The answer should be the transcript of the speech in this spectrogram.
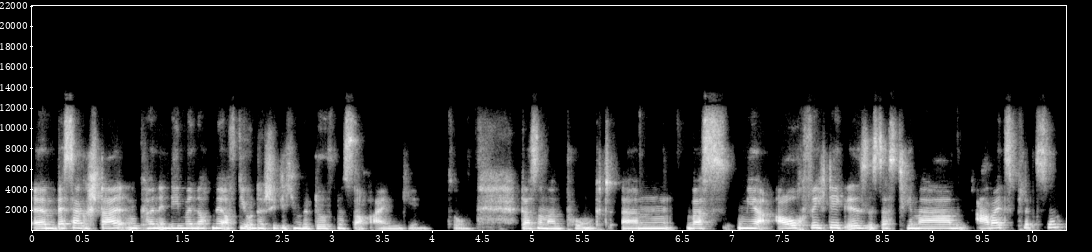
ähm, besser gestalten können, indem wir noch mehr auf die unterschiedlichen Bedürfnisse auch eingehen. So, das ist nochmal ein Punkt. Ähm, was mir auch wichtig ist, ist das Thema Arbeitsplätze.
